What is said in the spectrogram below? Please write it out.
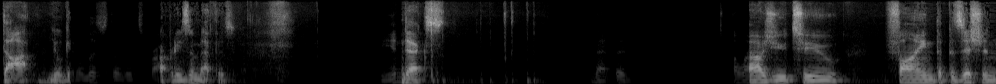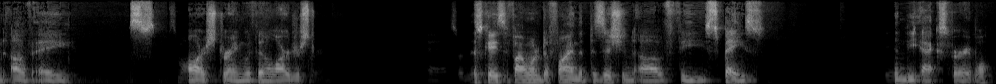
dot, you'll get a list of its properties and methods. The index method allows you to find the position of a smaller string within a larger string. So in this case, if I wanted to find the position of the space in the x variable,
